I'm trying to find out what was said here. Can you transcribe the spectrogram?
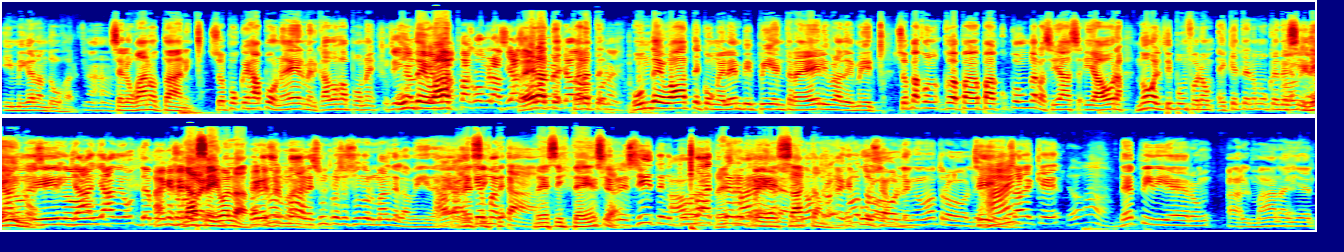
y Miguel Andújar. Ajá. Se lo gana Otani. Eso es porque es japonés, el mercado japonés. Sí, un debate. espérate, mercado espérate. japonés. Un debate con el MVP entre él y Vladimir. Eso es para, para, para congraciarse. Y ahora, no, el tipo un fenómeno. Es que tenemos que ya, decidirnos. Ya, ya demostró. Ya sí, ¿verdad? Pero es normal, es un proceso normal de la vida. Ahora, Hay que matar. resistencia. Se resisten, tú representas. exactamente. En otro, en otro Escúchame. orden, en otro orden. Sí. Tú sabes que despidieron al manager.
